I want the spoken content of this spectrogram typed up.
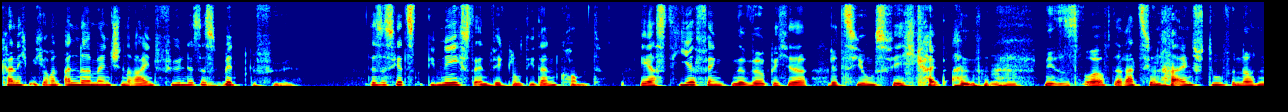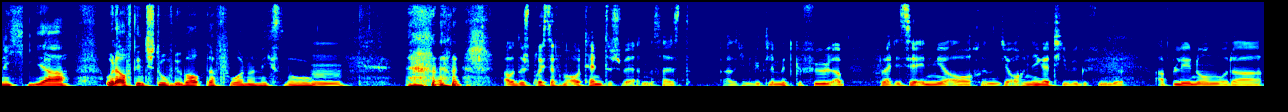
kann ich mich auch in andere Menschen reinfühlen. Das ist mhm. Mitgefühl. Das ist jetzt die nächste Entwicklung, die dann kommt. Erst hier fängt eine wirkliche Beziehungsfähigkeit an. Mhm. Dieses vorher auf der rationalen Stufe noch nicht, ja, oder auf den Stufen überhaupt davor noch nicht so. Mhm. aber du sprichst ja vom authentisch werden. Das heißt, also ich entwickle Mitgefühl, aber vielleicht ist ja in mir auch, sind ja auch negative Gefühle, Ablehnung oder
